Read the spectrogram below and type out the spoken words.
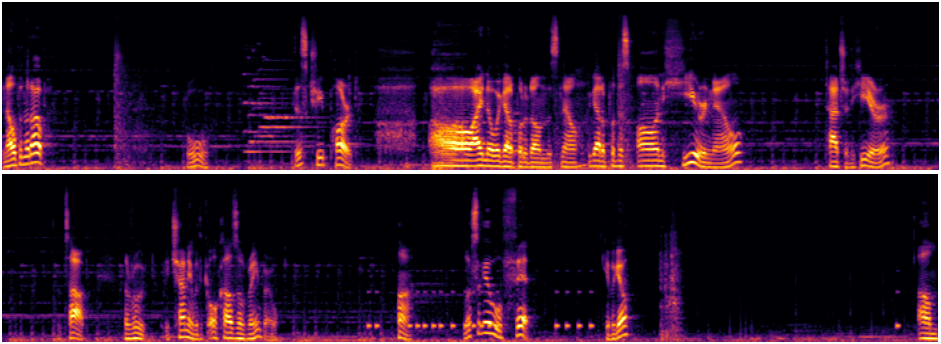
Now open it up. Ooh. This cheap part. Oh, I know we gotta put it on this now. We gotta put this on here now. Attach it here. On top. The root. It's shiny with all colors of rainbow. Huh. Looks like it will fit. Here we go. Um,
